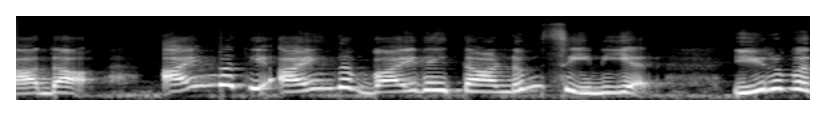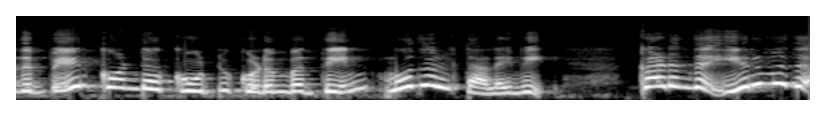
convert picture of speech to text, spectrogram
ராதா. ஐம்பத்தி ஐந்து வயதை தாண்டும் சீனியர். இருபது பேர் கொண்ட கூட்டு குடும்பத்தின் முதல் தலைவி. கடந்த இருபது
